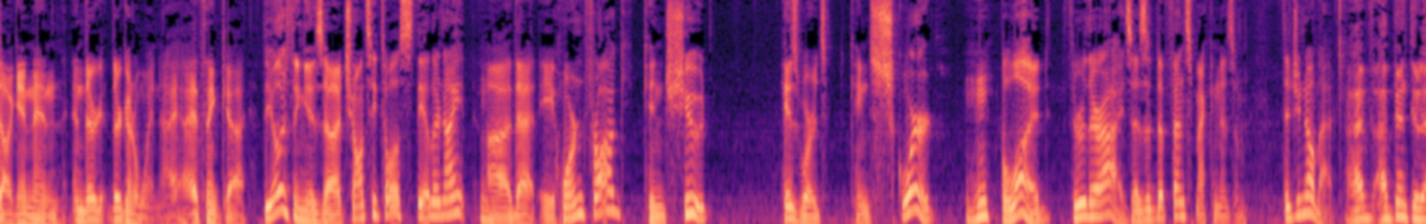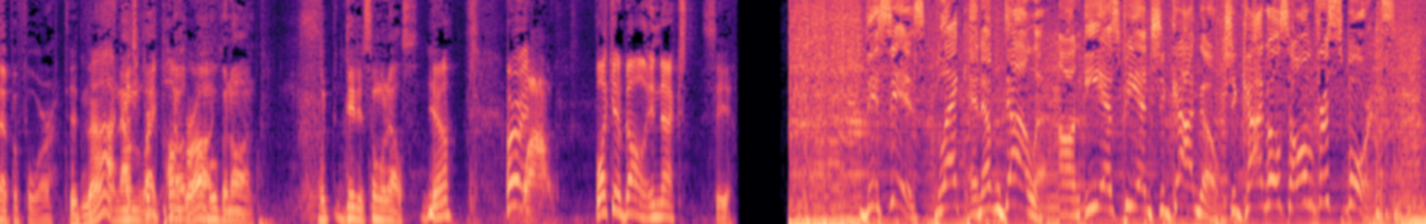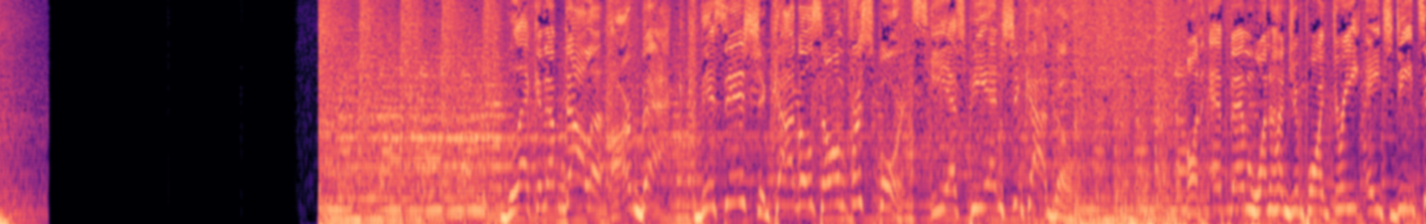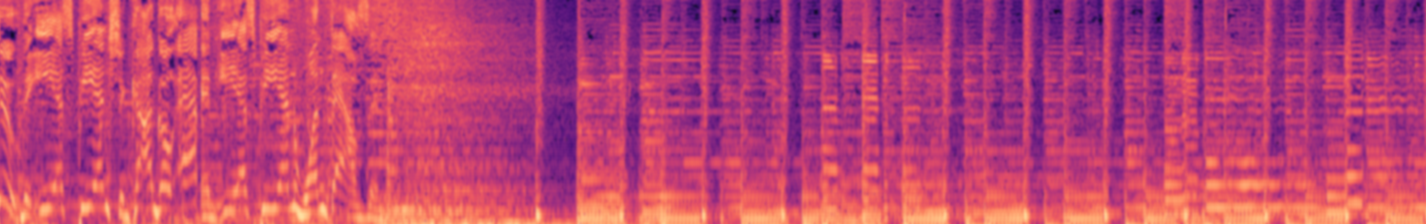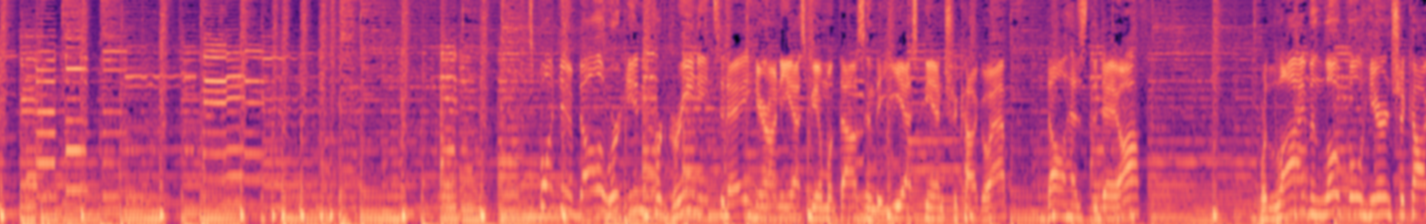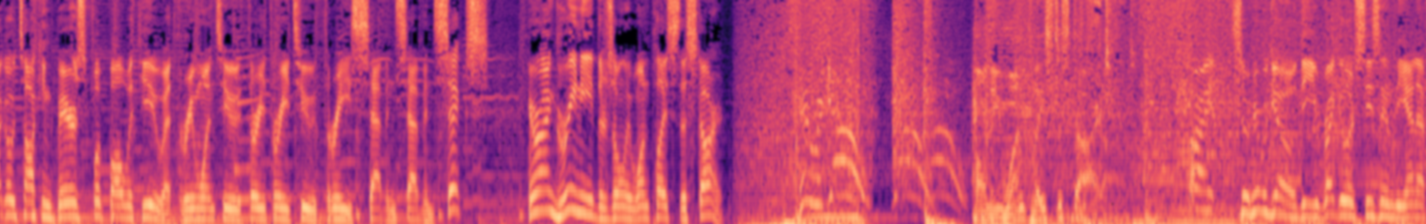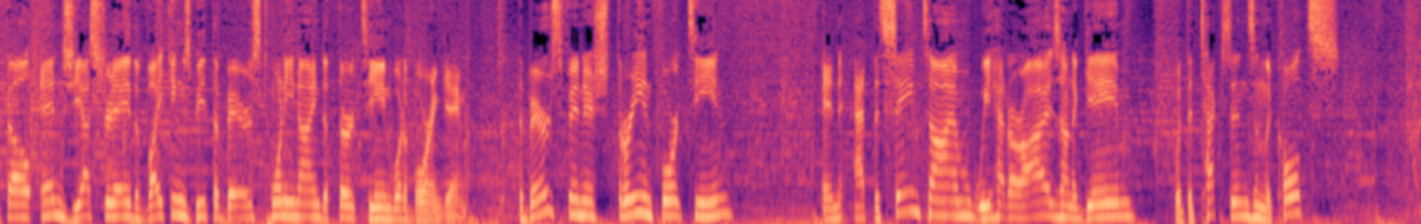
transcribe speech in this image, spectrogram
in and and they're they're going to win. I, I think uh, the other thing is uh, Chauncey told us the other night uh, that a horned frog can shoot. His words can squirt blood through their eyes as a defense mechanism. Did you know that? I've I've been through that before, Did not. and I'm pretty like, punk no, rock. Moving on. What dated someone else? Yeah. All right. Wow. Black and Abdallah in next. See ya. This is Black and Abdallah on ESPN Chicago, Chicago's home for sports. Black and Abdallah are back. This is Chicago's home for sports, ESPN Chicago. On FM 100.3 HD2, the ESPN Chicago app, and ESPN 1000. Abdallah. We're in for Greeny today here on ESPN 1000, the ESPN Chicago app. Abdallah has the day off. We're live and local here in Chicago talking Bears football with you at 312 332 3776. Here on Greeny, there's only one place to start. Here we go! Only one place to start. All right, so here we go. The regular season in the NFL ends yesterday. The Vikings beat the Bears 29 to 13. What a boring game. The Bears finished 3 and 14, and at the same time, we had our eyes on a game with the Texans and the Colts.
